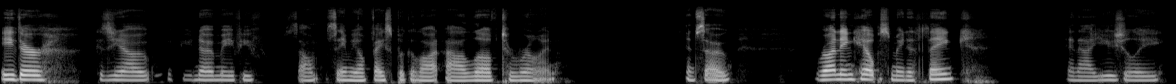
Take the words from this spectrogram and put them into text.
Either because, you know, if you know me, if you've saw, seen me on Facebook a lot, I love to run. And so running helps me to think. And I usually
